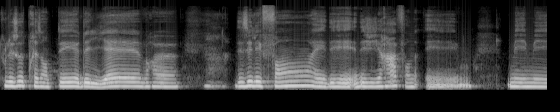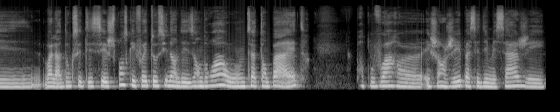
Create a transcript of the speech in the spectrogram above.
Tous les autres présentaient des lièvres, euh, des éléphants et des, girafes. Mais, mais voilà, donc c'était, je pense qu'il faut être aussi dans des endroits où on ne s'attend pas à être pour pouvoir euh, échanger, passer des messages et,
